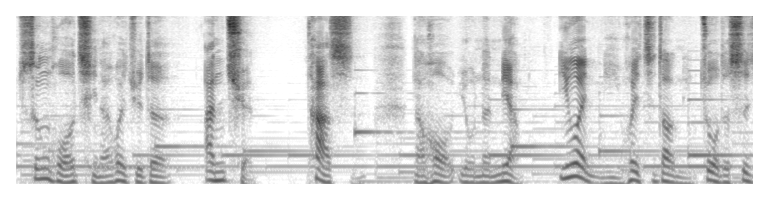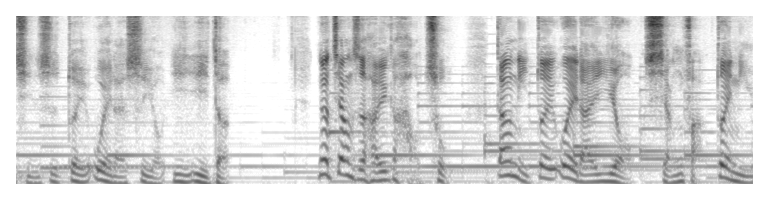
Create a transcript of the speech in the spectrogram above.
生活起来会觉得安全、踏实，然后有能量，因为你会知道你做的事情是对未来是有意义的。那这样子还有一个好处，当你对未来有想法，对你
